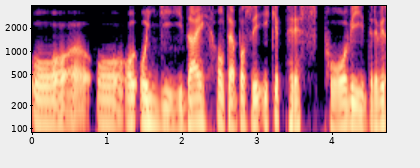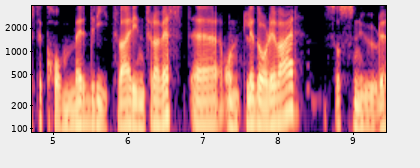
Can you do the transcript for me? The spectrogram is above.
og, og, og, gi deg, holdt jeg på å si, ikke press på videre. Hvis det kommer dritvær inn fra vest, eh, ordentlig dårlig vær, så snur du.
